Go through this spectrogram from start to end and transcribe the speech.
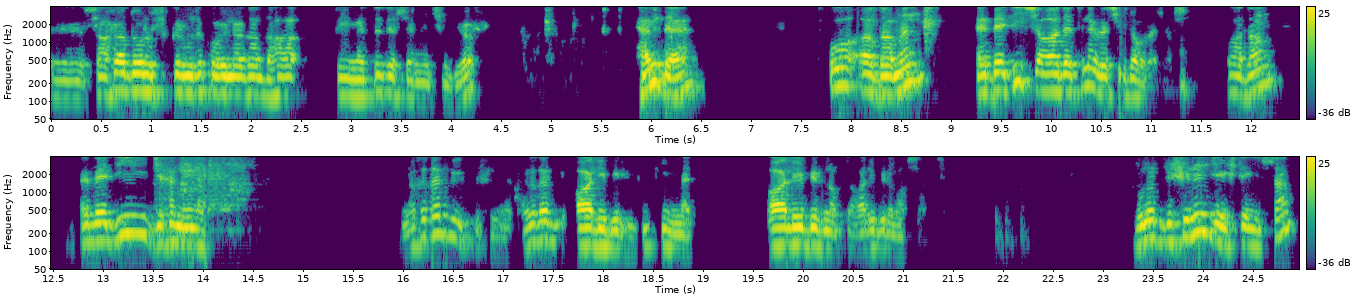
e, sahra dolusu kırmızı koyunlardan daha kıymetlidir senin için diyor. Hem de o adamın ebedi saadetine vesile olacaksın. O adam ebedi cehenneme. Ne kadar büyük bir himmet, ne kadar âli bir himmet, âli bir nokta, âli bir maksat. Bunu düşününce işte insan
